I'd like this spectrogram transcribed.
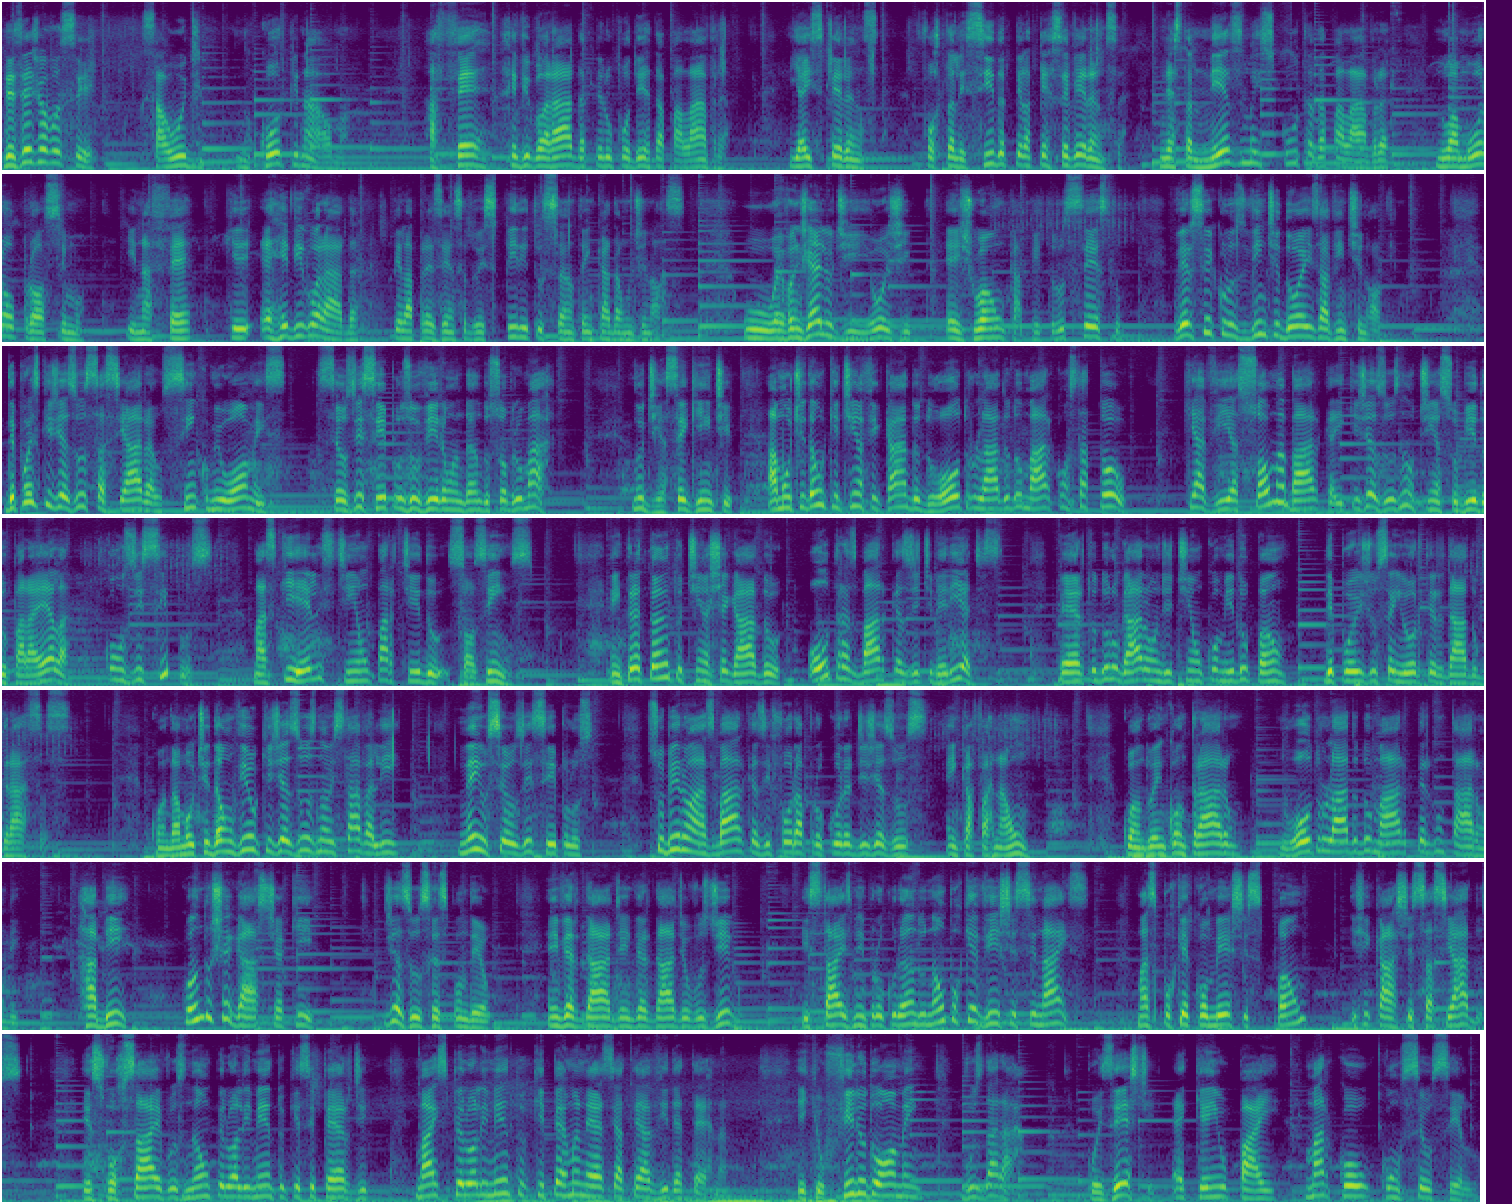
Desejo a você saúde no corpo e na alma, a fé revigorada pelo poder da palavra e a esperança fortalecida pela perseverança nesta mesma escuta da palavra, no amor ao próximo e na fé que é revigorada pela presença do Espírito Santo em cada um de nós. O evangelho de hoje é João, capítulo 6, versículos 22 a 29. Depois que Jesus saciara os cinco mil homens, seus discípulos o viram andando sobre o mar. No dia seguinte, a multidão que tinha ficado do outro lado do mar constatou que havia só uma barca e que Jesus não tinha subido para ela com os discípulos, mas que eles tinham partido sozinhos. Entretanto, tinha chegado outras barcas de Tiberíades, perto do lugar onde tinham comido o pão depois de o Senhor ter dado graças. Quando a multidão viu que Jesus não estava ali, nem os seus discípulos, subiram às barcas e foram à procura de Jesus em Cafarnaum. Quando o encontraram, no outro lado do mar, perguntaram-lhe: Rabi, quando chegaste aqui? Jesus respondeu: Em verdade, em verdade eu vos digo, estáis me procurando não porque vistes sinais, mas porque comestes pão e ficastes saciados. Esforçai-vos não pelo alimento que se perde, mas pelo alimento que permanece até a vida eterna, e que o Filho do Homem vos dará, pois este é quem o Pai marcou com o seu selo.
